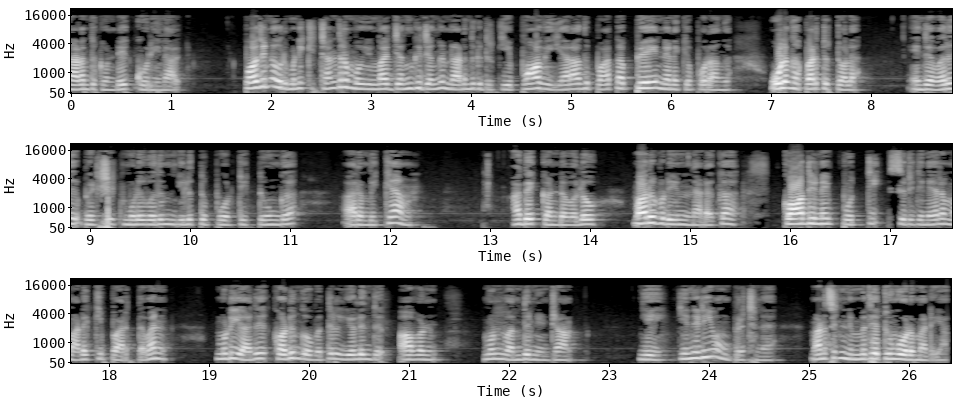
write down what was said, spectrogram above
நடந்து கொண்டே கூறினாள். பதினோரு மணிக்கு சந்திரமொழிமா ஜங்கு ஜங்கு நடந்துகிட்டு இருக்கியே பாவி யாராவது பார்த்தா பேய் நினைக்க போறாங்க. ஒழுங்கா படுத்து தொலை. என்றவாறு பெட்ஷீட் முழுவதும் இழுத்து போட்டி தூங்க ஆரம்பிக்க அதைக் கண்டவளோ மறுபடியும் நடக்க காதினை பொத்தி சிறிது நேரம் அடக்கி பார்த்தவன் முடியாது கடுங்கோபத்தில் எழுந்து அவன் முன் வந்து நின்றான். ஏய் என்னடி உன் பிரச்சனை? மனசுக்கு நிம்மதியா தூங்க விட மாட்டியா?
